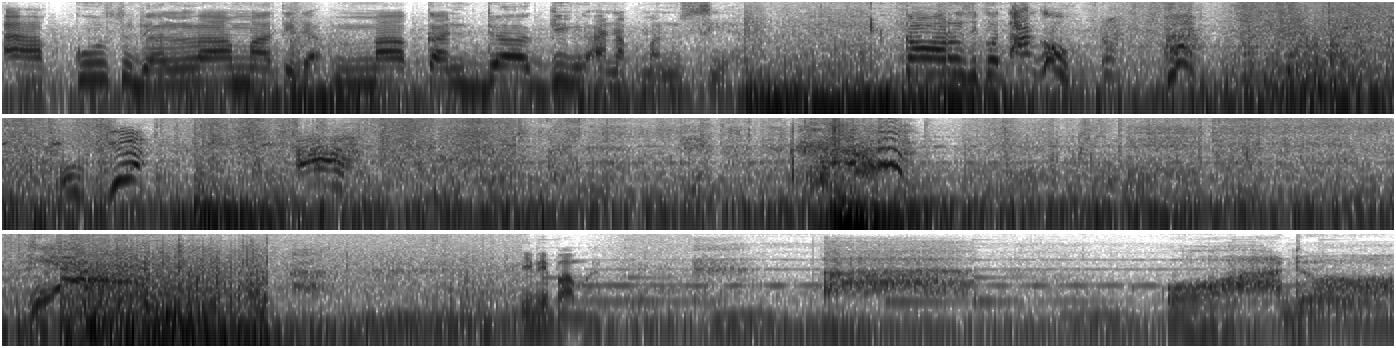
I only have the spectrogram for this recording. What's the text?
aku sudah lama tidak makan daging anak manusia. Kau harus ikut aku. Oh, ya. Ini paman. Waduh.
